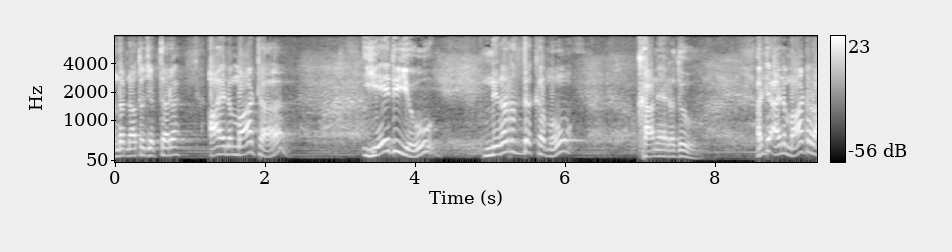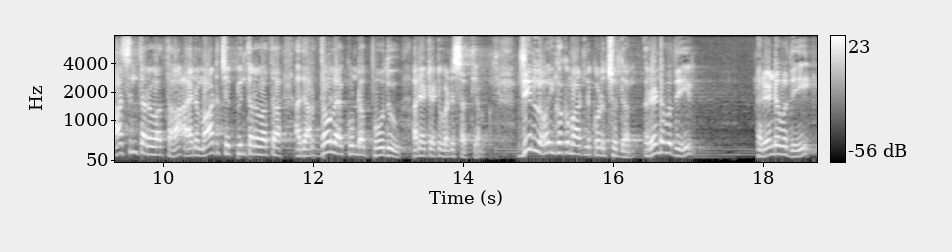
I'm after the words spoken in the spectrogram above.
అందరు నాతో చెప్తారా? ఆయన మాట ఏదియు నిరర్ధకము కానేరదు. అంటే ఆయన మాట రాసిన తర్వాత ఆయన మాట చెప్పిన తర్వాత అది అర్థం లేకుండా పోదు అనేటటువంటి సత్యం. దీనిలో ఇంకొక మాటను కూడా చూద్దాం. రెండవది రెండవది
